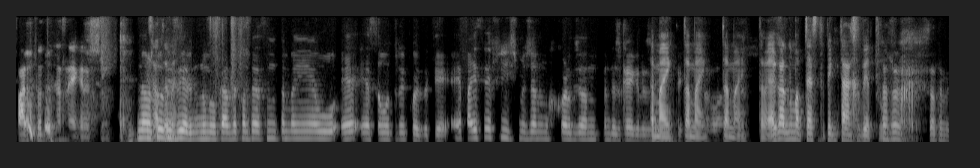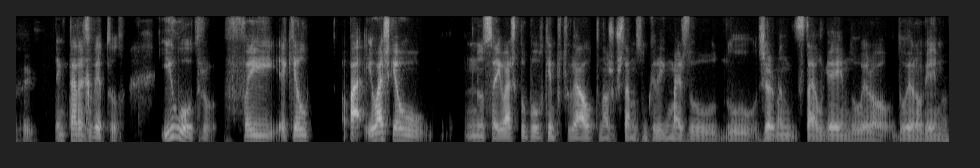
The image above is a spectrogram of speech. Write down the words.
Parte todas as regras, sim. Não, Exatamente. estou a dizer, no meu caso acontece-me também é, o, é, essa outra coisa, que é, pá, isso é fixe, mas já não me recordo, já não depende das regras. Também, também, também, também. Agora não me apetece, tem que estar a rever tudo. Exatamente é isso. Tem que estar a rever tudo. E o outro foi aquele Opa, eu acho que é o. Não sei, eu acho que do público em Portugal que nós gostamos um bocadinho mais do, do German Style Game, do Euro, do Eurogame, uhum.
